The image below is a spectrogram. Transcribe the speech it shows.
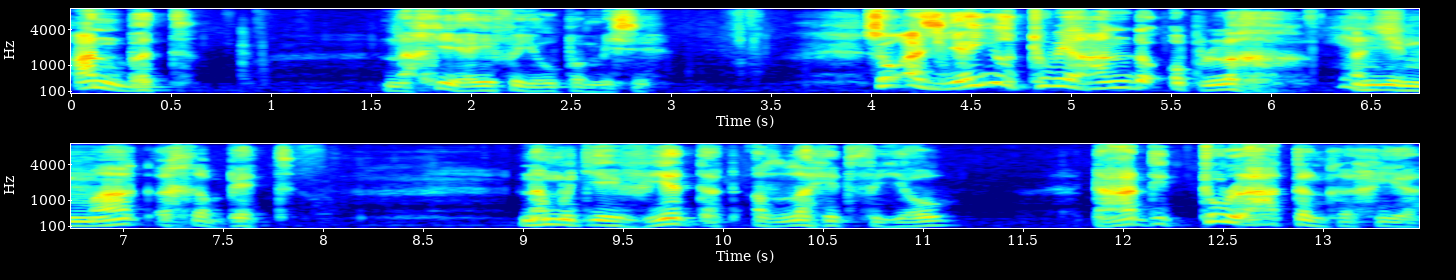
aanbid dan gee hy vir jou permissie. So as jy jou twee hande oplig Yes. en jy maak 'n gebed, dan moet jy weet dat Allah het vir jou daardie toelating gegee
